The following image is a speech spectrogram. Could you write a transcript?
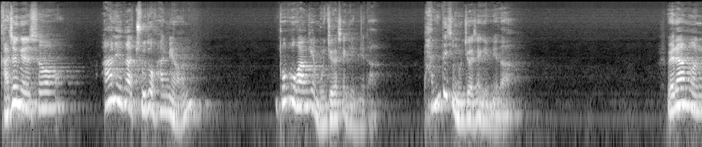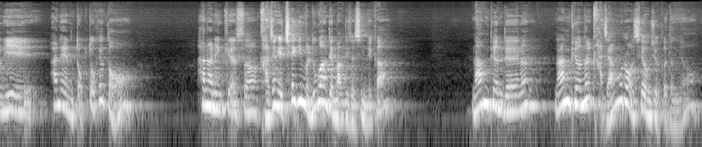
가정에서 아내가 주도하면 부부관계에 문제가 생깁니다. 반드시 문제가 생깁니다. 왜냐하면 이 아내는 똑똑해도 하나님께서 가정의 책임을 누구한테 맡기셨습니까? 남편들은 남편을 가장으로 세우셨거든요.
